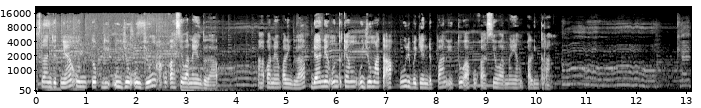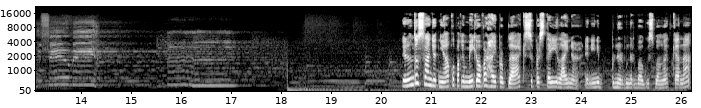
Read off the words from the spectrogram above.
Selanjutnya untuk di ujung-ujung aku kasih warna yang gelap. Ah, Warna yang paling gelap dan yang untuk yang ujung mata aku di bagian depan itu aku kasih warna yang paling terang. Dan untuk selanjutnya aku pakai Makeover Hyper Black Super Stay Liner dan ini bener-bener bagus banget karena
